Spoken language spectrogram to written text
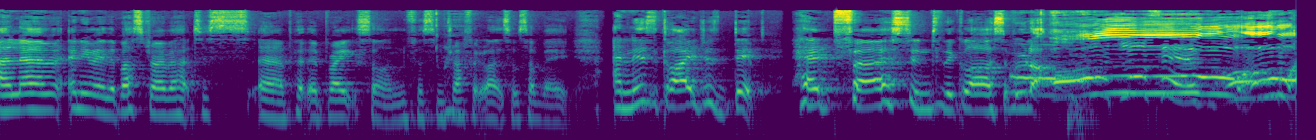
And um, anyway, the bus driver had to uh, put their brakes on for some traffic lights or something, and this guy just dipped head first into the glass, and we were like, oh, love him. and it's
